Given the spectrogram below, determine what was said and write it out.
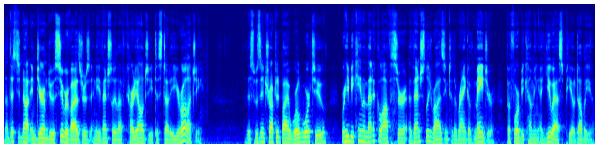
Now, this did not endear him to his supervisors, and he eventually left cardiology to study urology. This was interrupted by World War II, where he became a medical officer, eventually rising to the rank of major before becoming a U.S. POW.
